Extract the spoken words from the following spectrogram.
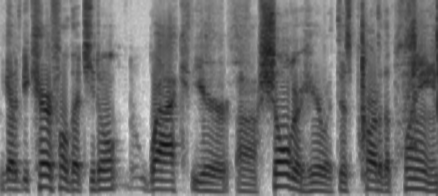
You got to be careful that you don't whack your uh, shoulder here with this part of the plane.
